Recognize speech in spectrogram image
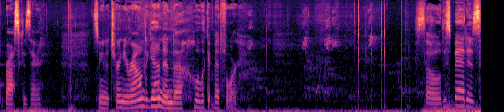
the brassicas there so I'm going to turn you around again and uh, we'll look at bed four. So this bed is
